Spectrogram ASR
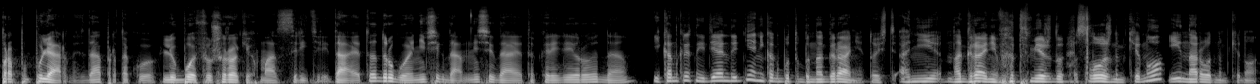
про популярность, да, про такую любовь у широких масс зрителей. Да, это другое, не всегда, не всегда это коррелирует, да. И конкретно идеальные дни, они как будто бы на грани. То есть они на грани вот между сложным кино и народным кино.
